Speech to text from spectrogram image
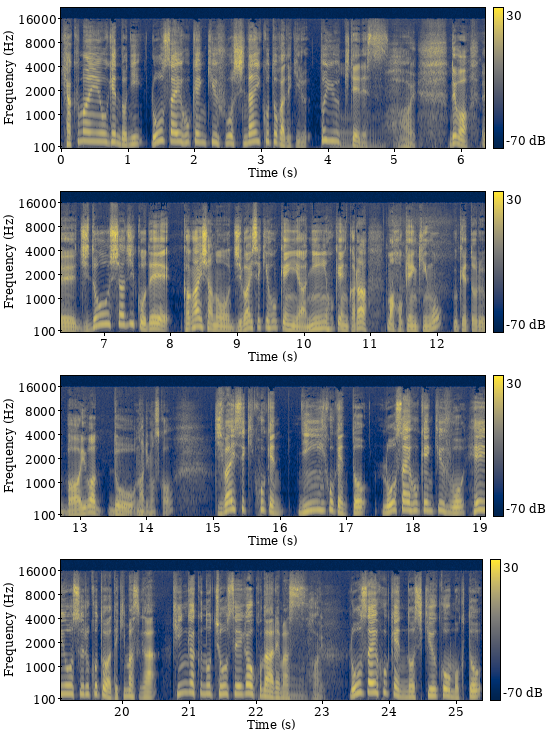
100万円を限度に労災保険給付をしないことができるという規定です。はい、では、えー、自動車事故で加害者の自賠責保険や任意保険から、まあ、保険金を受け取る場合はどうなりますか？自賠責保険任意保険と労災保険給付を併用することはできますが金額の調整が行われます。はい労災保険の支給項目と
